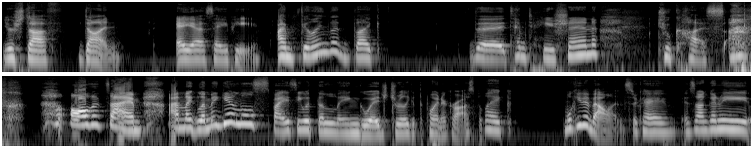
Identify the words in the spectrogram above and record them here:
your stuff done ASAP. I'm feeling the like the temptation to cuss all the time. I'm like, let me get a little spicy with the language to really get the point across. But like, we'll keep it balanced, okay? It's not to be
